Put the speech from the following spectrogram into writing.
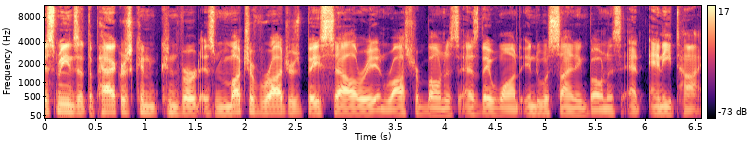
This means that the Packers can convert as much of Rodgers' base salary and roster bonus as they want into a signing bonus at any time.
